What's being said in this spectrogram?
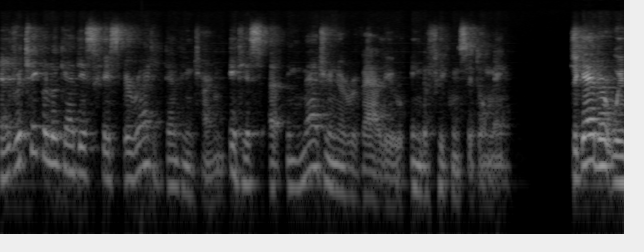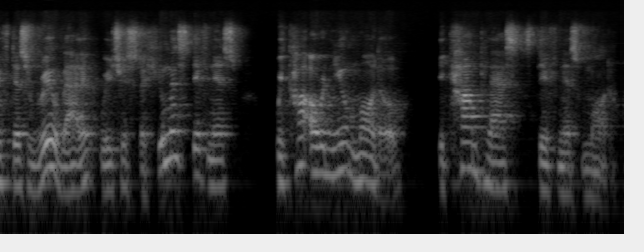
And if we take a look at this hysteretic damping term, it is an imaginary value in the frequency domain. Together with this real value, which is the human stiffness, we call our new model the complex stiffness model.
